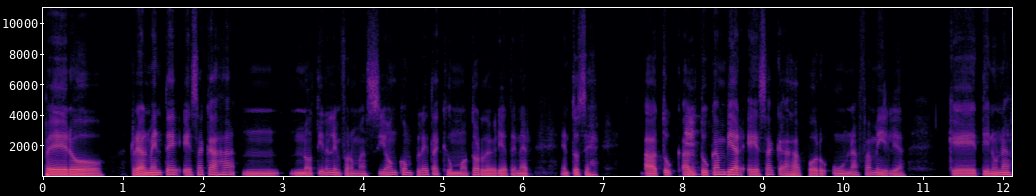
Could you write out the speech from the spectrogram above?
pero realmente esa caja no tiene la información completa que un motor debería tener. Entonces, a tu- al tú cambiar esa caja por una familia que tiene una,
